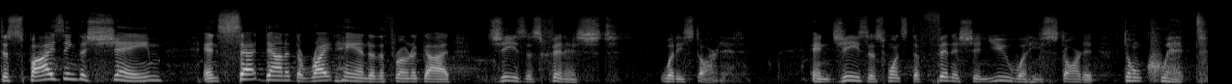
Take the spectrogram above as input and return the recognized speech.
despising the shame, and sat down at the right hand of the throne of God. Jesus finished what he started. And Jesus wants to finish in you what he started. Don't quit.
